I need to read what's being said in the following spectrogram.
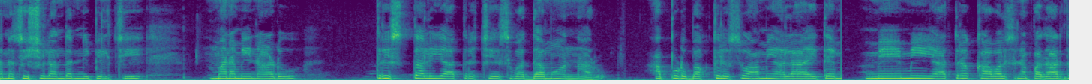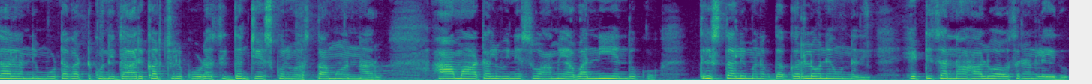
తన శిష్యులందరినీ పిలిచి మనం ఈనాడు త్రిస్థలి యాత్ర చేసి వద్దాము అన్నారు. అప్పుడు భక్తులు స్వామి అలా అయితే మేమీ యాత్రకు కావలసిన పదార్థాలన్నీ మూటగట్టుకుని దారి ఖర్చులు కూడా సిద్ధం చేసుకొని వస్తాము అన్నారు. ఆ మాటలు విని స్వామి అవన్నీ ఎందుకు? త్రిస్థలి మనకు దగ్గరలోనే ఉన్నది. ఎట్టి సన్నాహాలు అవసరం లేదు.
